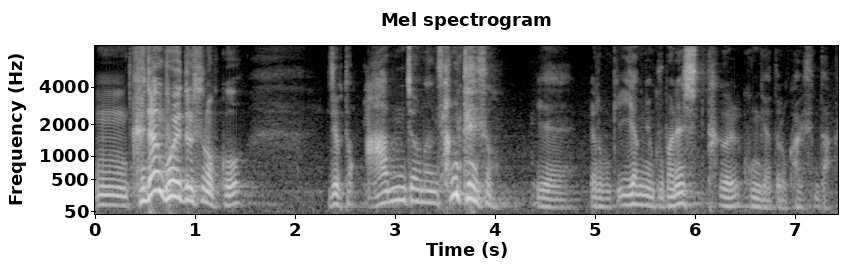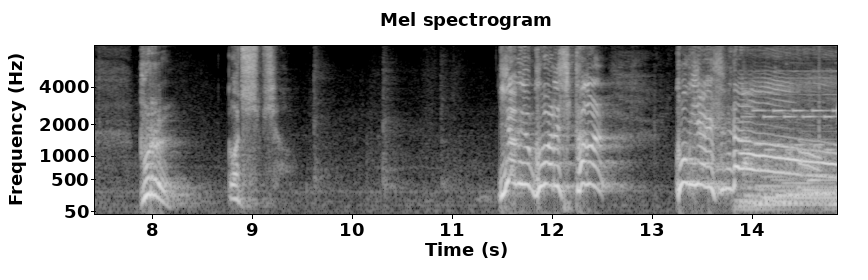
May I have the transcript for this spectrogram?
음, 그냥 보여드릴 순 없고 이제부터 안전한 상태에서 예 여러분께 2학년 9반의 식탁을 공개하도록 하겠습니다. 불을 꺼주십시오. 2학년 9반의 식탁을 공개하겠습니다.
